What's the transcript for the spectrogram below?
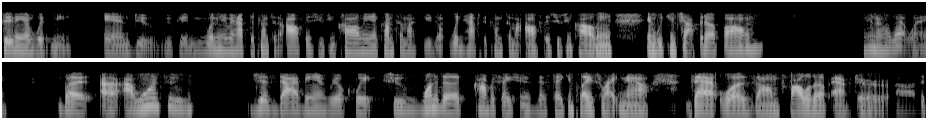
sit in with me and do. You can you wouldn't even have to come to the office. You can call in, come to my you don't wouldn't have to come to my office. You can call in and we can chop it up um you know, that way. But I, I want to just dive in real quick to one of the conversations that's taking place right now that was um, followed up after uh, the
